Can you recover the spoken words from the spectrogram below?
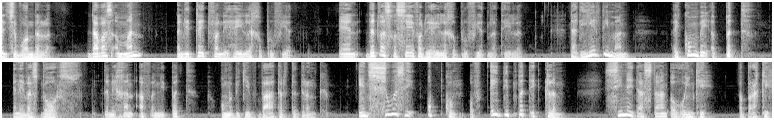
iets wonderlik. Daar was 'n man in die tyd van die heilige profeet. En dit was gesê vir die heilige profeet natuurlik dat hierdie man hy kom by 'n put en hy was dors dan hy gaan af in die put om 'n bietjie water te drink. En soos hy opkom of uit die put uit klim, sien hy daar staan 'n hondjie, 'n brakkie.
